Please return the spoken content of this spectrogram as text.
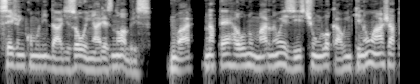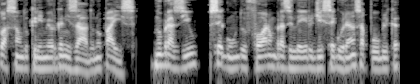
seja em comunidades ou em áreas nobres. No ar, na terra ou no mar não existe um local em que não haja atuação do crime organizado no país. No Brasil, segundo o Fórum Brasileiro de Segurança Pública,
